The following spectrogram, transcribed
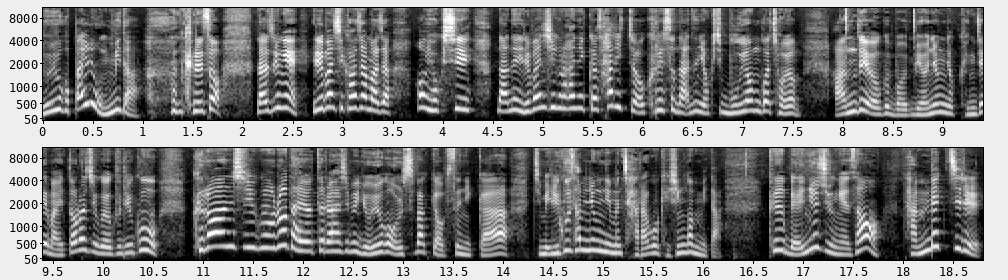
요요가 빨리 옵니다. 그래서 나중에 일반식 하자마자 어 역시 나는 일반식을 하니까 살이 쪄. 그래서 나는 역시 무염과 저염 안 돼요. 그 뭐 면역력 굉장히 많이 떨어지고요. 그리고 그런 식으로 다이어트를 하시면 요요가 올 수밖에 없으니까 지금 1936님은 잘하고 계신 겁니다. 그 메뉴 중에서 단백질을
